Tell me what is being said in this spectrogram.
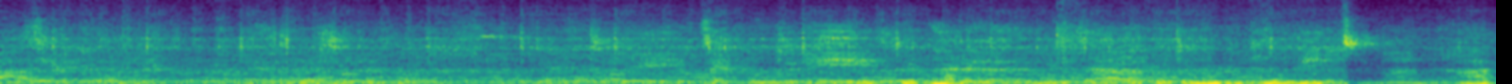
아, 네. 저희 제품들이 그 다른 회사도 좀 물론 좋은 게 있지만 아,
